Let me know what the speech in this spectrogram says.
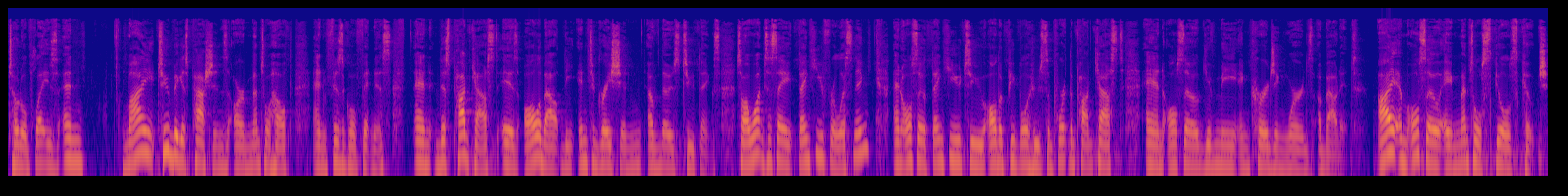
total plays. And my two biggest passions are mental health and physical fitness. And this podcast is all about the integration of those two things. So I want to say thank you for listening. And also thank you to all the people who support the podcast and also give me encouraging words about it. I am also a mental skills coach,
